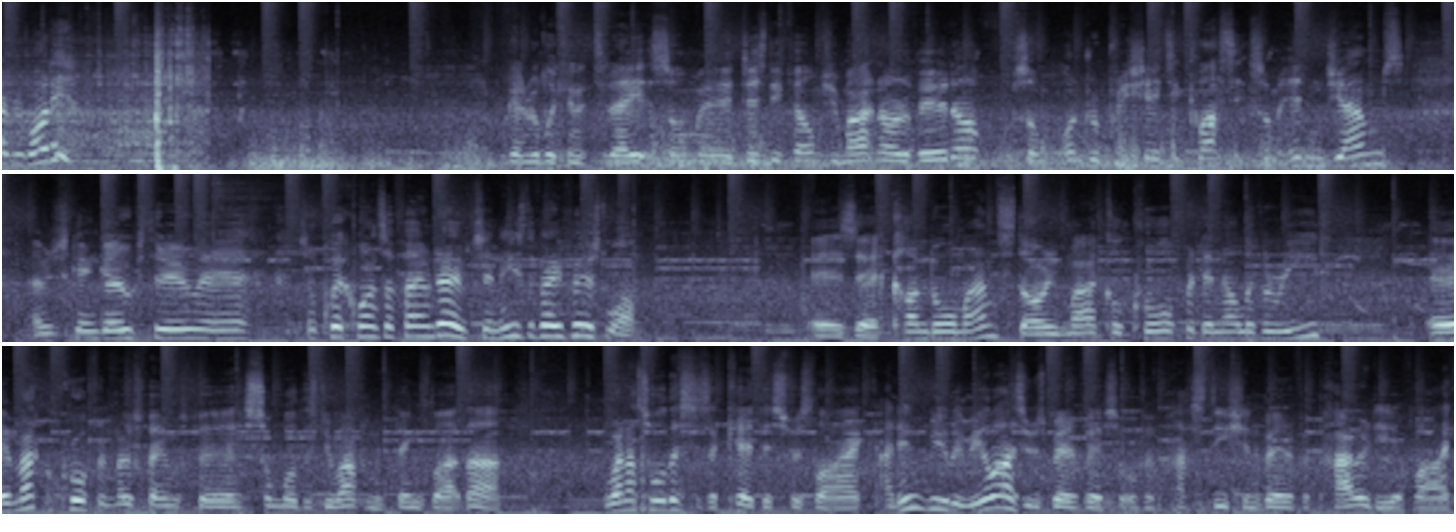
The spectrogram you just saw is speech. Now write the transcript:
everybody. We're going to be looking at today at some uh, Disney films you might not have heard of, some underappreciated classics, some hidden gems. I'm just going to go through uh, some quick ones I found out and here's the very first one. Is uh, Condorman starring Michael Crawford and Oliver Reed. Uh, Michael Crawford most famous for Some Mothers Do Have and things like that when I saw this as a kid, this was like, I didn't really realise it was a bit of a sort of a pastiche and a bit of a parody of like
